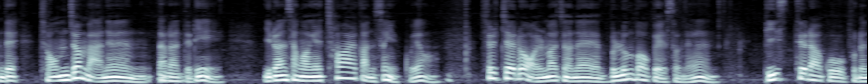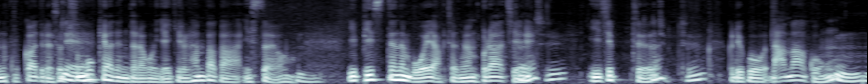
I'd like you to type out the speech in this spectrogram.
근데 점점 많은 나라들이 이러한 상황에 처할 가능성이 있고요. 실제로 얼마 전에 물룸버그에서는 비스트라고 부르는 국가들에서 네. 주목해야 된다라고 얘기를 한 바가 있어요. 음. 이 비스트는 뭐의 약자냐면 브라질, 브라질 이집트, 이집트, 그리고 남아공, 음.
